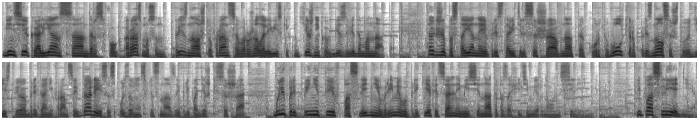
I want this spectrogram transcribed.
Генсек Альянса Андерс Фог Расмуссен признал, что Франция вооружала ливийских мятежников без ведома НАТО. Также постоянный представитель США в НАТО Курт Волкер признался, что действия Британии, Франции и Италии с использованием спецназа и при поддержке США были предприняты в последнее время вопреки официальной миссии НАТО по защите мирного населения. И последнее.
